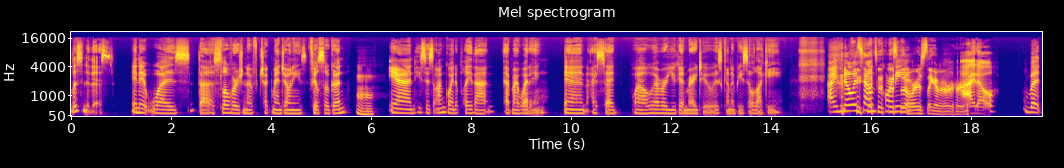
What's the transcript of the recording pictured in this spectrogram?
listen to this. And it was the slow version of Chuck Mangione's Feels So Good. Mm-hmm. And he says, I'm going to play that at my wedding. And I said, Well, whoever you get married to is going to be so lucky. I know it sounds corny. the worst thing I've ever heard. I know. But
